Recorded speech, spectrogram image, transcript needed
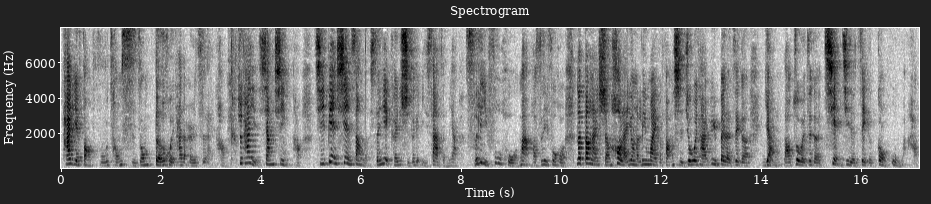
他也仿佛从死中得回他的儿子来，好，就他也相信，好，即便献上了，神也可以使这个以撒怎么样，死里复活嘛，好，死里复活，那当然神后来用了另外一个方式，就为他预备了这个羊，然后作为这个献祭的这个供物嘛，好，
